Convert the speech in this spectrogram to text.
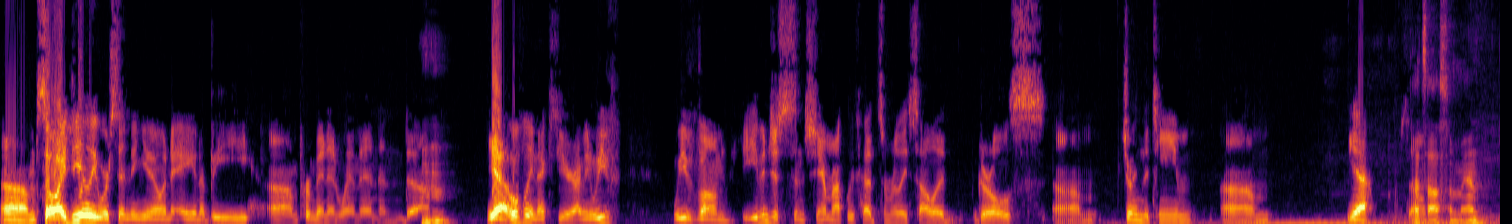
Um, so ideally, we're sending you know an A and a B um, for men and women, and um, Mhm. yeah, hopefully next year. I mean, we've we've um, even just since Shamrock, we've had some really solid girls um, join the team. Um, yeah, so. That's awesome, man.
